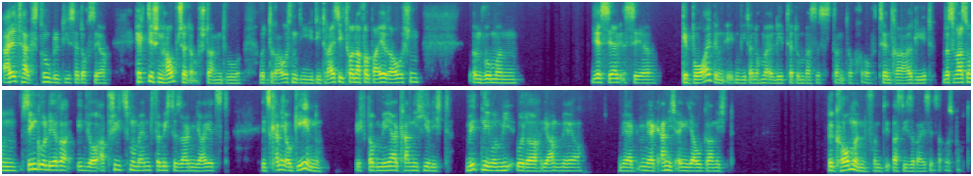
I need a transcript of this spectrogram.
Alltagstrubel dieser doch sehr hektischen Hauptstadt auch stand, wo, wo draußen die, die 30 Tonner vorbeirauschen und wo man ja sehr, sehr geborgen irgendwie dann nochmal erlebt hat, um was es dann doch auch zentral geht. Und das war so ein singulärer irgendwie auch Abschiedsmoment für mich zu sagen, ja, jetzt, jetzt kann ich auch gehen. Ich glaube, mehr kann ich hier nicht mitnehmen und, oder ja, mehr, mehr, mehr kann ich eigentlich auch gar nicht bekommen, von was diese Reise jetzt ausmacht.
